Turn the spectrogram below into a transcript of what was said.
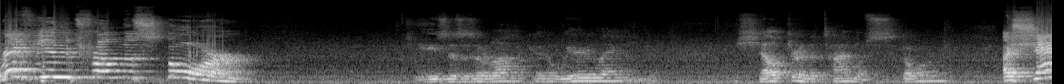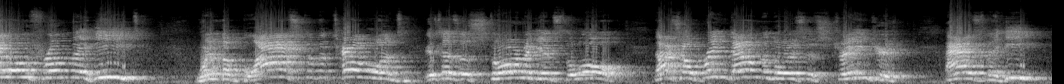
refuge from the storm. Jesus is a rock in a weary land. A shelter in the time of storm. A shadow from the heat when the blast of the terrible ones is as a storm against the wall. Thou shalt bring down the noise of strangers as the heat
